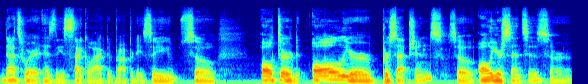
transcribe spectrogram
that's where it has these psychoactive properties. So you so altered all your perceptions. So all your senses are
